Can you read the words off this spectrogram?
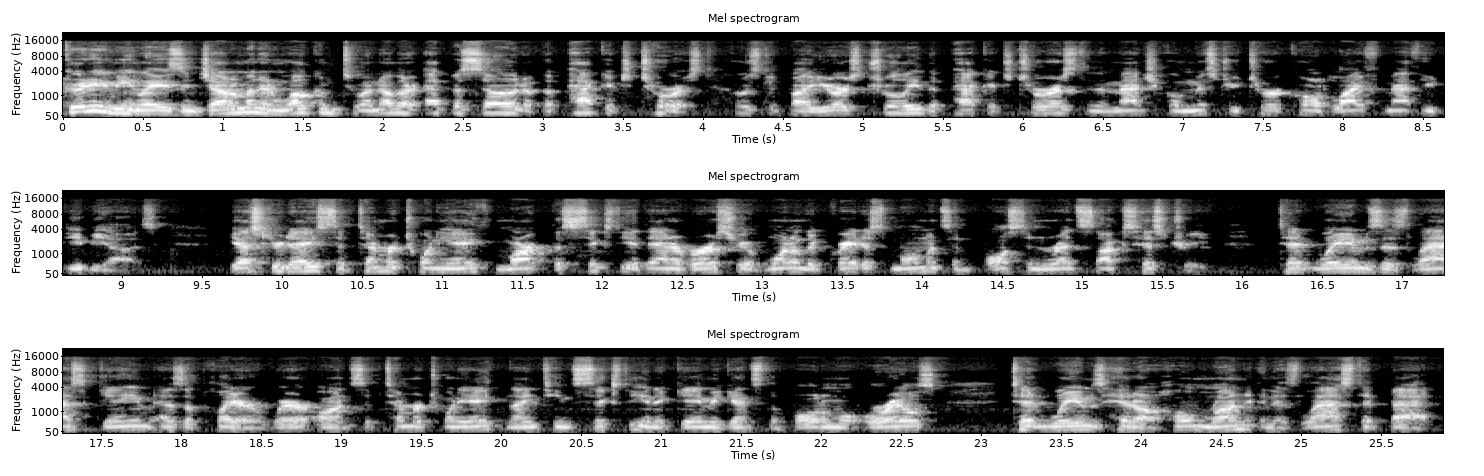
Good evening, ladies and gentlemen, and welcome to another episode of The Package Tourist, hosted by yours truly, The Package Tourist, and the magical mystery tour called Life, Matthew DiBiase. Yesterday, September 28th, marked the 60th anniversary of one of the greatest moments in Boston Red Sox history, Ted Williams' last game as a player, where on September 28, 1960, in a game against the Baltimore Orioles, Ted Williams hit a home run in his last at bat.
